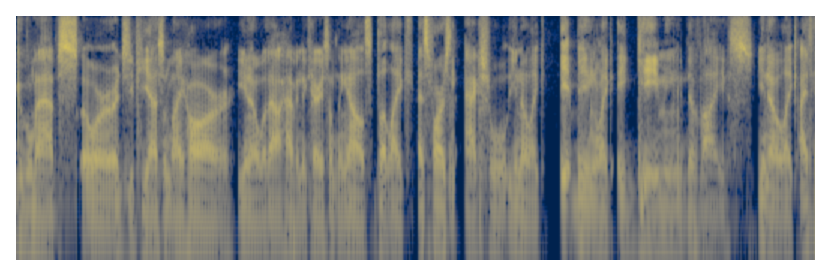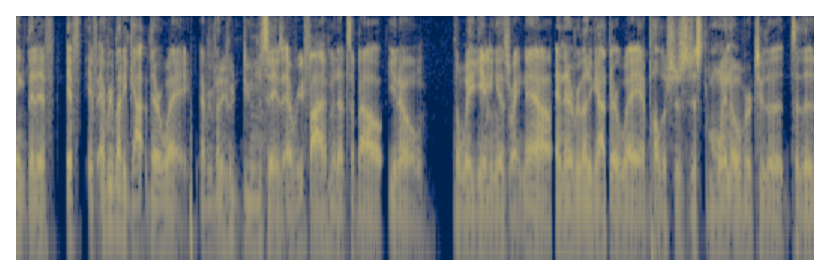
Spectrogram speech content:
Google Maps or a GPS in my car, you know, without having to carry something else. But like as far as an actual, you know, like it being like a gaming device. You know, like I think that if if if everybody got their way, everybody who doomsays every five minutes about, you know, the way gaming is right now, and everybody got their way, and publishers just went over to the to the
